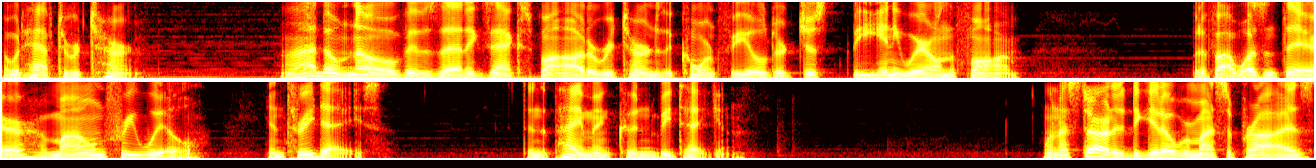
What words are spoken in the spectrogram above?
I would have to return. I don't know if it was that exact spot or return to the cornfield or just be anywhere on the farm. But if I wasn't there of my own free will in three days, then the payment couldn't be taken. When I started to get over my surprise,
